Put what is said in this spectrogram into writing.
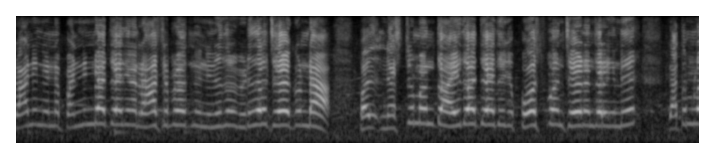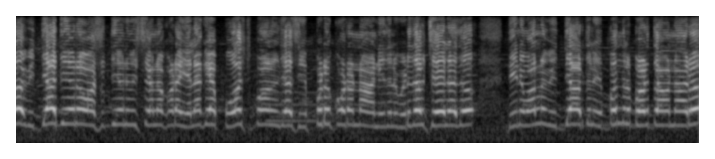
కానీ నిన్న పన్నెండో తేదీన రాష్ట్ర ప్రభుత్వం నిధులు విడుదల చేయకుండా నెక్స్ట్ మంత్ ఐదో తేదీకి పోస్ట్ పోన్ చేయడం జరిగింది. గతంలో విద్యా దీవెన వసతి దీవెన విషయంలో కూడా ఇలాగే పోస్ట్ పోన్లు చేసి ఇప్పుడు కూడా ఆ నిధులు విడుదల చేయలేదు. దీనివల్ల విద్యార్థులు ఇబ్బందులు పడుతూ ఉన్నారు.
